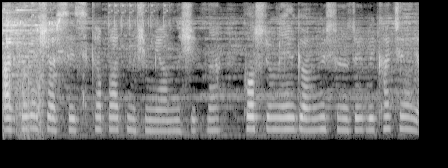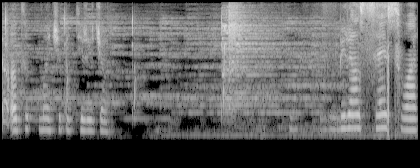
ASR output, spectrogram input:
Arkadaşlar sesi kapatmışım yanlışlıkla. Kostümleri görmüşsünüzdür. Birkaç el atıp maçı bitireceğim. Biraz ses var.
